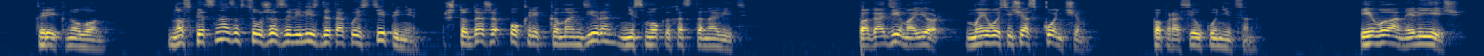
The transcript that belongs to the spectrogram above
– крикнул он. Но спецназовцы уже завелись до такой степени, что даже окрик командира не смог их остановить. «Погоди, майор, мы его сейчас кончим», – попросил Куницын. «Иван Ильич,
